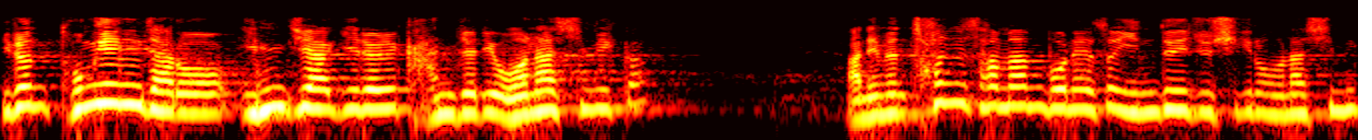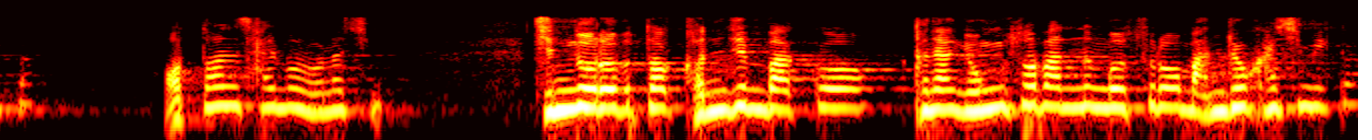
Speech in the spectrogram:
이런 동행자로 임재하기를 간절히 원하십니까? 아니면 천사만 보내서 인도해 주시기를 원하십니까? 어떤 삶을 원하십니까? 진노로부터 건진받고 그냥 용서받는 것으로 만족하십니까?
